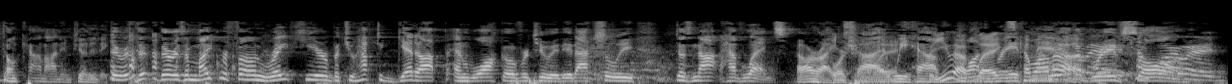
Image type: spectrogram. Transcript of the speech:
don't count on impunity. There, there, there is a microphone right here, but you have to get up and walk over to it. It actually does not have legs. All right, uh, we have. But you have legs. Come on up. A brave soul. Come forward.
